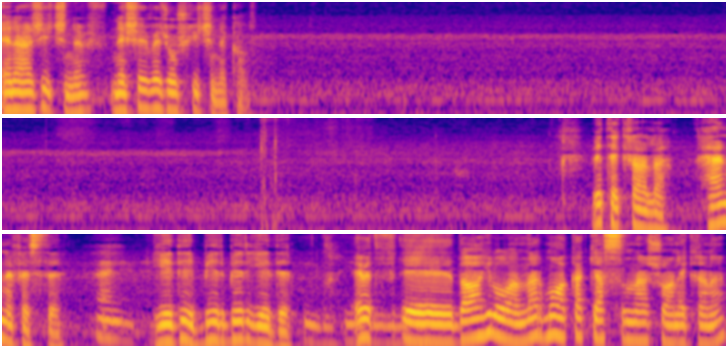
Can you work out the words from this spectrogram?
enerji içinde, neşe ve coşku içinde kal. Ve tekrarla her nefeste Yani 7 1 1 7. Evet e, dahil olanlar muhakkak yazsınlar şu an ekrana.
